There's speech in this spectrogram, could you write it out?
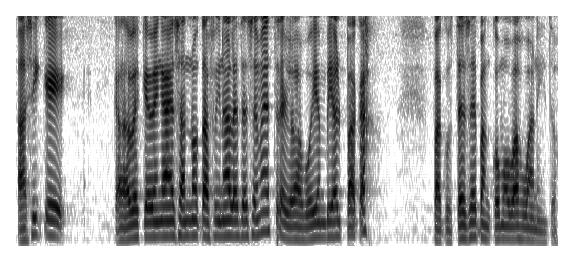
Así que cada vez que vengan esas notas finales de semestre, yo las voy a enviar para acá, para que ustedes sepan cómo va Juanito.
